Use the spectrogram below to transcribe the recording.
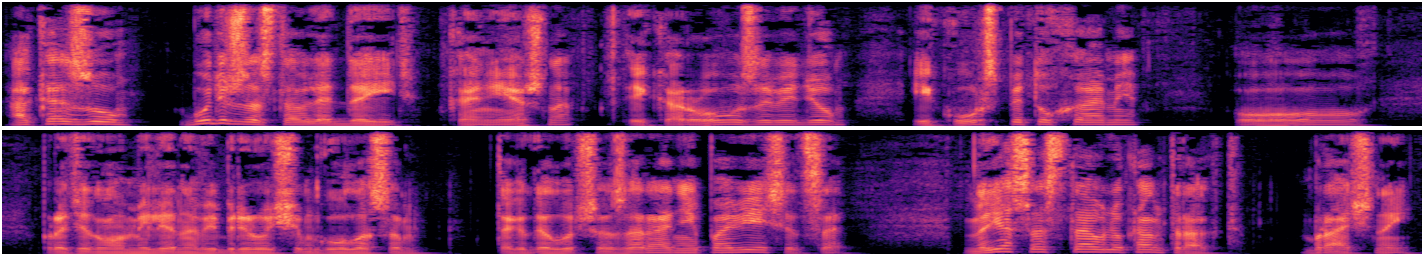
А козу будешь заставлять доить? Конечно. И корову заведем, и кур с петухами. О, протянула Милена вибрирующим голосом. Тогда лучше заранее повеситься. Но я составлю контракт, брачный.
